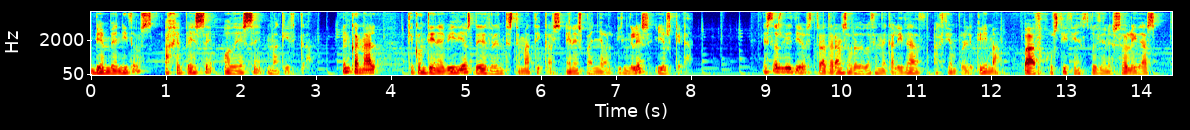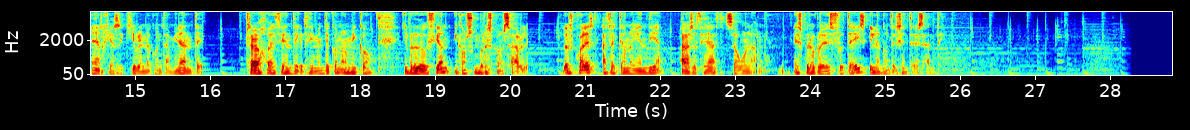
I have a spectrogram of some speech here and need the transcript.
Bienvenidos a GPS ODS Makivka, un canal que contiene vídeos de diferentes temáticas en español, inglés y euskera. Estos vídeos tratarán sobre educación de calidad, acción por el clima, paz, justicia, e instituciones sólidas, energía asequible y no contaminante, trabajo decente y crecimiento económico, y producción y consumo responsable, los cuales afectan hoy en día a la sociedad según la ONU. Espero que lo disfrutéis y lo encontréis interesante.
